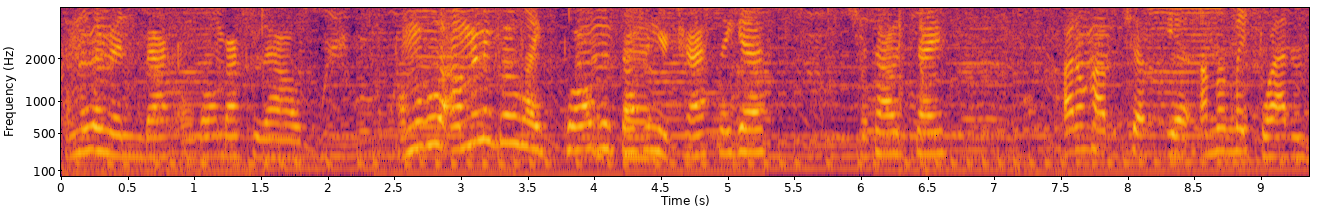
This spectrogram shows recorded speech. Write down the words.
I'm living back. I'm going back to the house. I'm gonna go. I'm gonna go like put all this stuff in your chest, I guess. That's how I would say. I don't have a chest yet. I'm gonna make ladders.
